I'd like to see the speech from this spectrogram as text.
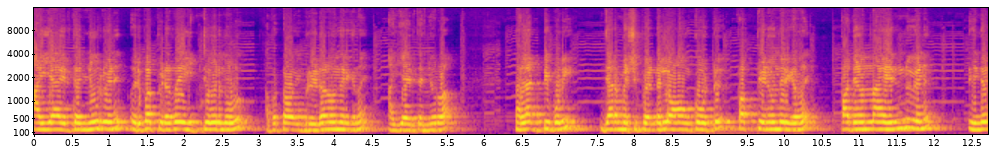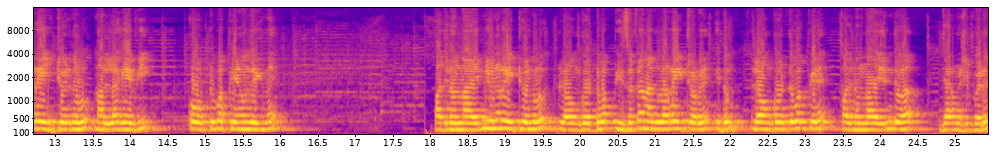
അയ്യായിരത്തി അഞ്ഞൂറ് രൂപയാണ് ഒരു പപ്പിയുടെ റേറ്റ് വരുന്നുള്ളൂ. അപ്പോൾ ടോയ് ബ്രീഡാണ് വന്നിരിക്കുന്നത്. അയ്യായിരത്തി അഞ്ഞൂറ് രൂപ. നല്ല അടിപൊളി ജർമ്മൻ ഷിപ്പേന്റെ ലോങ് കോട്ട് പപ്പിയാണ് വന്നിരിക്കുന്നത്. പതിനൊന്നായിരം രൂപയാണ് ഇതിന്റെ റേറ്റ് വരുന്നുള്ളൂ. നല്ല ഹെവി കോട്ട് പപ്പിയാണ് വന്നിരിക്കുന്നത്. പതിനൊന്നായിരം രൂപയാണ് റേറ്റ് വരുന്നുള്ളൂ. ലോങ് കോട്ട് പപ്പീസൊക്കെ നല്ല റേറ്റ് വരും ഇതും ലോങ് കോട്ട് പപ്പിന് പതിനൊന്നായിരം രൂപ ജർമ്മൻ ഷിപ്പേഡ്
